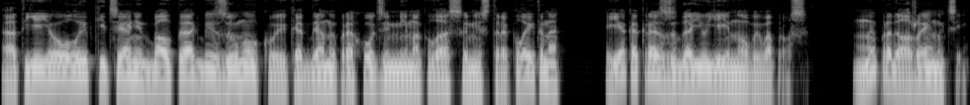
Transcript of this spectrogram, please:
От ее улыбки тянет болтать без умолку, и когда мы проходим мимо класса мистера Клейтона, я как раз задаю ей новый вопрос. Мы продолжаем идти.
